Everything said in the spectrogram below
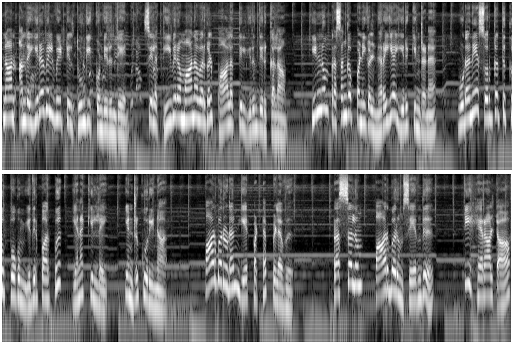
நான் அந்த இரவில் வீட்டில் தூங்கிக் கொண்டிருந்தேன். சில தீவிரமானவர்கள் பாலத்தில் இருந்திருக்கலாம். இன்னும் பிரசங்கப் பணிகள் நிறைய இருக்கின்றன. உடனே சொர்க்கத்துக்குப் போகும் எதிர்பார்ப்பு எனக்கில்லை என்று கூறினார். பார்பருடன் ஏற்பட்ட பிளவு. ரஸ்ஸலும் பார்பரும் சேர்ந்து the herald of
